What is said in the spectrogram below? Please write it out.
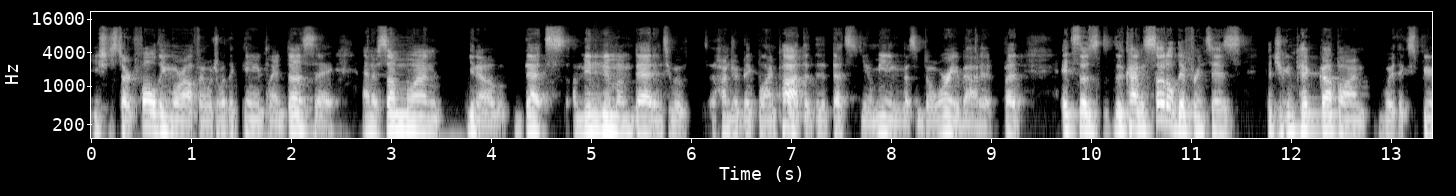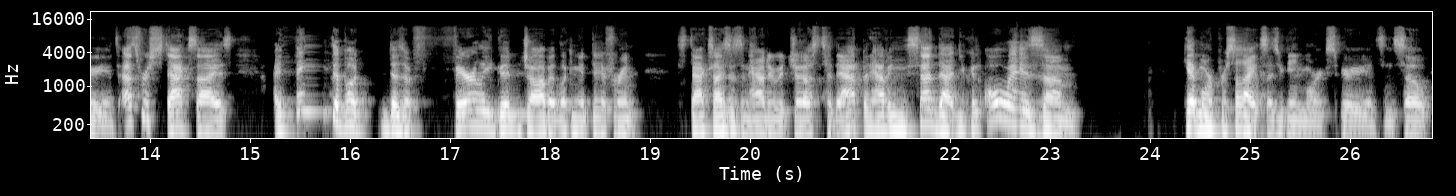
you should start folding more often, which is what the game plan does say. And if someone, you know, bets a minimum bet into a 100 big blind pot, that, that that's, you know, meaningless and don't worry about it. But it's those the kind of subtle differences that you can pick up on with experience. As for stack size, I think the book does a fairly good job at looking at different stack sizes and how to adjust to that. But having said that, you can always um, get more precise as you gain more experience. And so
